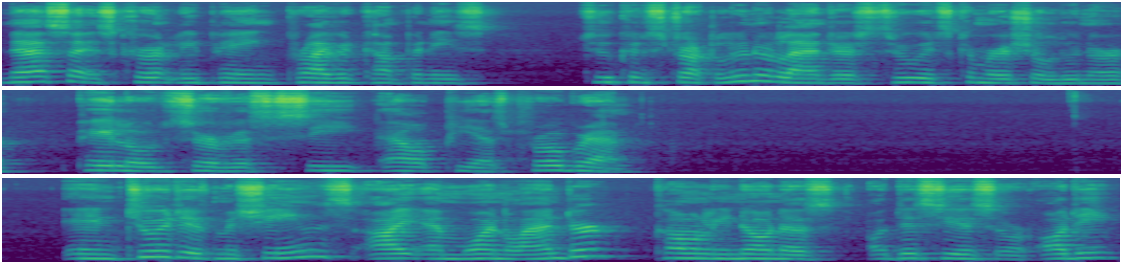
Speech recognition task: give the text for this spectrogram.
NASA is currently paying private companies to construct lunar landers through its commercial lunar payload service CLPS program. Intuitive Machines IM-1 lander, commonly known as Odysseus or ODY,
